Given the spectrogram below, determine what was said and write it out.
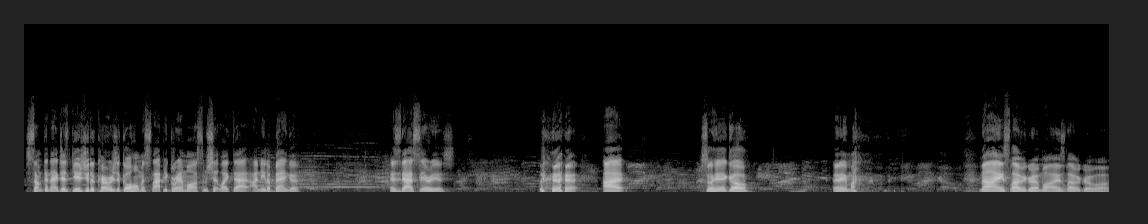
Something that just gives you the courage to go home and slap your grandma, some shit like that. I need a banger. It's that serious. All right. So here you go. It ain't mine. Nah, I ain't slapping grandma. I ain't slapping grandma.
